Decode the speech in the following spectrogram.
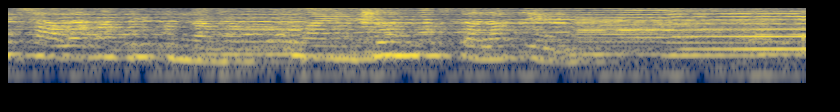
చాలా మందికి ఉన్నాము. మా ఇంట్లో స్థలం లేదు.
